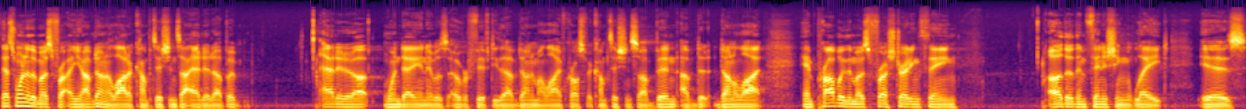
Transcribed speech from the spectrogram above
that's one of the most you know i've done a lot of competitions i added up a, added it up one day and it was over 50 that i've done in my life crossfit competition. So i've been i've d- done a lot. And probably the most frustrating thing other than finishing late is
